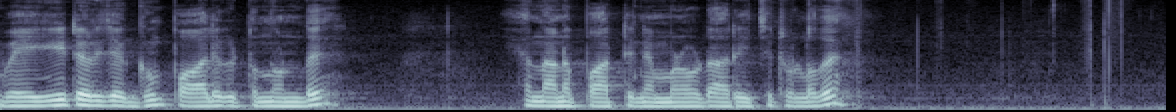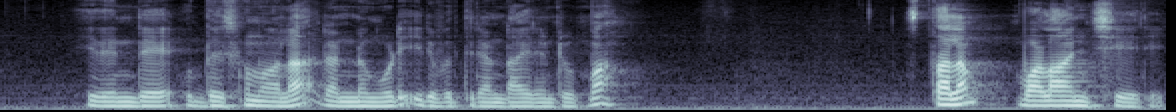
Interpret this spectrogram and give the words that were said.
വൈകിട്ട് ഒരു ജഗ്ഗും പാൽ കിട്ടുന്നുണ്ട് എന്നാണ് പാർട്ടി നമ്മളോട് അറിയിച്ചിട്ടുള്ളത്. ഇതിന്റെ ഉദ്ദേശിക്കുന്ന വില രണ്ടും കൂടി ഇരുപത്തിരണ്ടായിരം രൂപ. സ്ഥലം വളാഞ്ചേരി.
